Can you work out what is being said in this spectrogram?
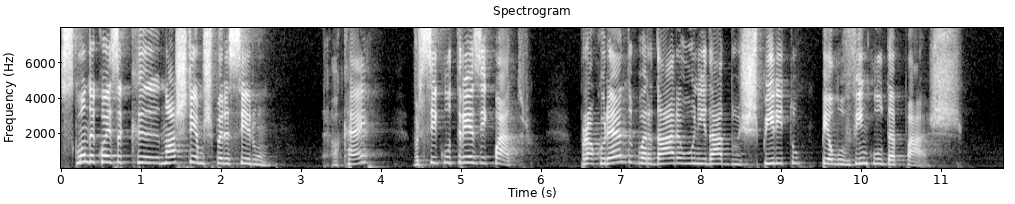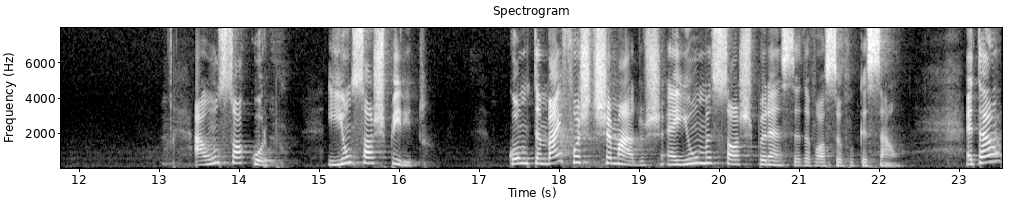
Segunda coisa que nós temos para ser um, ok? Versículo 3 e 4. Procurando guardar a unidade do espírito pelo vínculo da paz. Há um só corpo e um só espírito, como também fostes chamados em uma só esperança da vossa vocação. Então,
